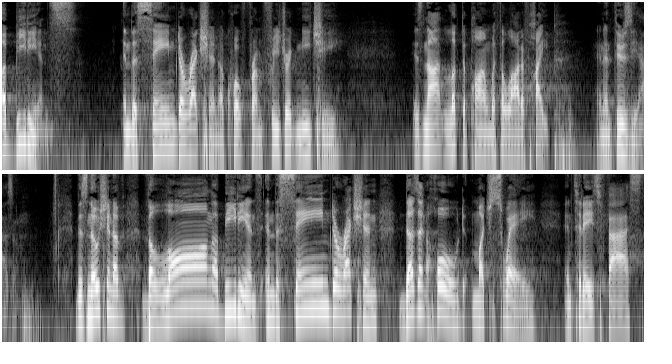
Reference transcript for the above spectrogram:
obedience in the same direction, a quote from Friedrich Nietzsche, is not looked upon with a lot of hype and enthusiasm. This notion of the long obedience in the same direction doesn't hold much sway in today's fast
